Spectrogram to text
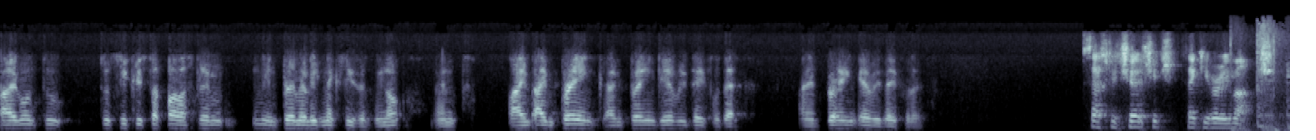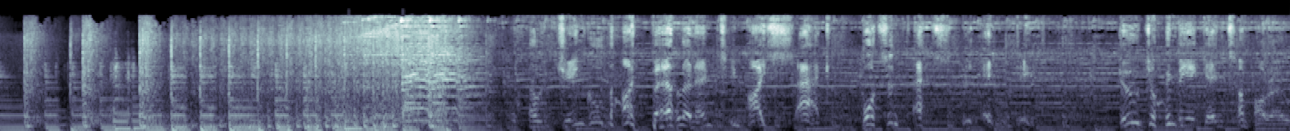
I want to to see Crystal Palace in Premier League next season. You know, and I'm I'm praying, I'm praying every day for that. I'm praying every day for that. Sasha Churchich, thank you very much. Oh, jingle my bell and empty my sack. Wasn't that splendid? Do join me again tomorrow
